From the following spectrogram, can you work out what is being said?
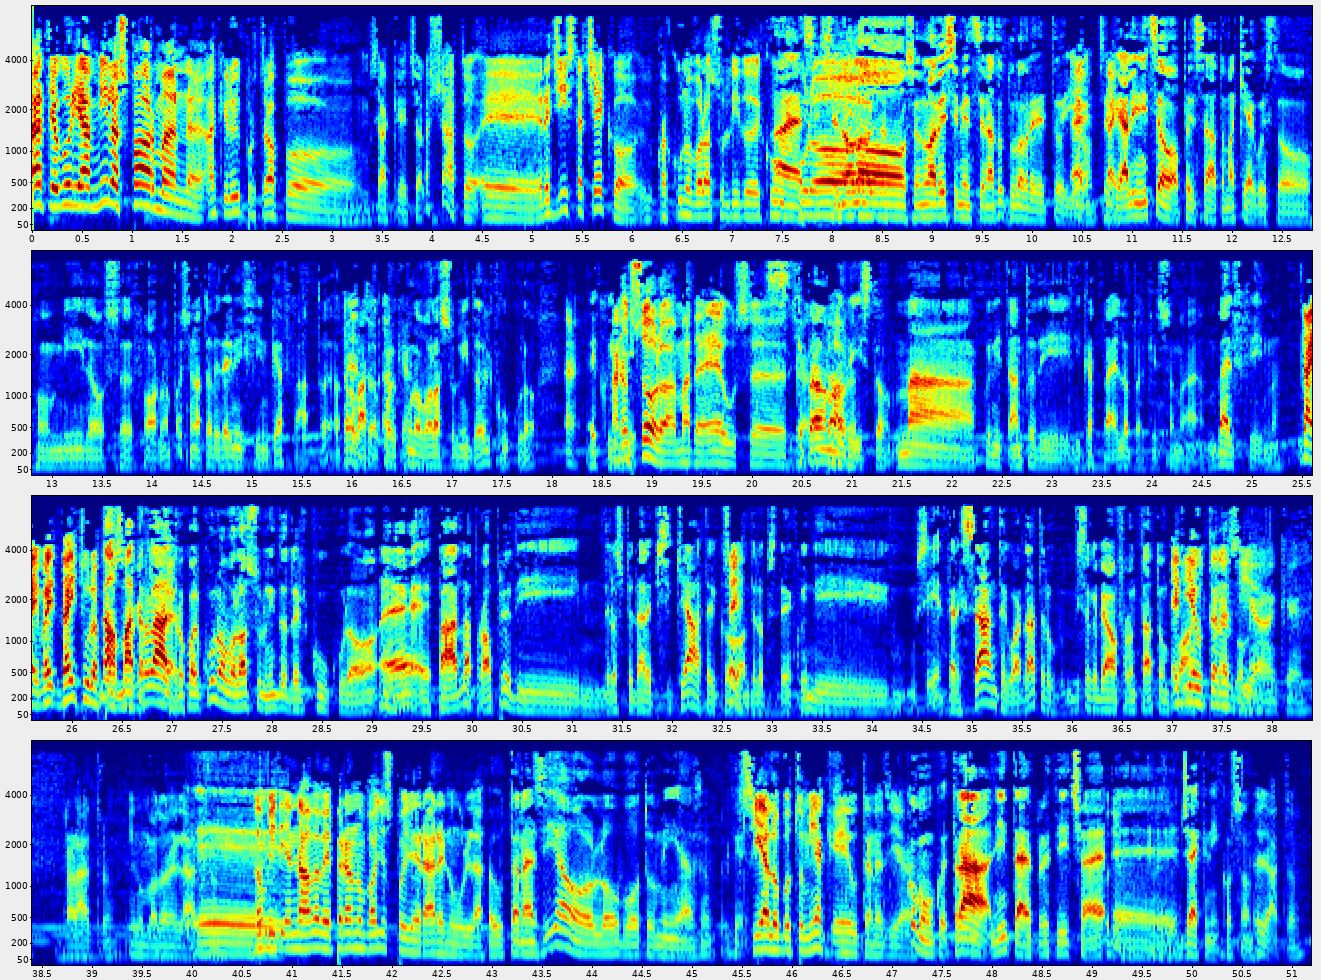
Tanti auguri a Milos Forman, anche lui purtroppo mi sa che ci ha lasciato. E regista ceco, qualcuno volò sul nido del Eh, cuculo. se, non lo- se non l'avessi menzionato tu l'avrei detto io. Eh, Cioè all'inizio ho pensato, ma chi è questo oh, Milos Forman? Poi sono andato a vedermi i film che ha fatto e ho trovato detto, qualcuno ok. volò sul nido del cuculo. Eh, quindi- Ma non solo, Amadeus. eh, che cioè, però non ho no, visto, ma quindi tanto di, di cappello perché insomma un bel film. Dai, vai, dai tu la No, prossima. ma tra l'altro eh. qualcuno volò sul nido del cuculo Mhm. e parla proprio di, dell'ospedale psichiatrico, Sì. dello- eh, quindi sì, è interessante, guardatelo, visto che abbiamo affrontato un E po' di anche eutanasia anche, tra l'altro, in un modo o nell'altro. E- Non vi di- no, vabbè, però non voglio spoilerare nulla. Eutanasia o lobotomia? Perché- Sia lobotomia che eutanasia. Comunque, tra gli interpreti c'è eh. Jack Nicholson. Esatto.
